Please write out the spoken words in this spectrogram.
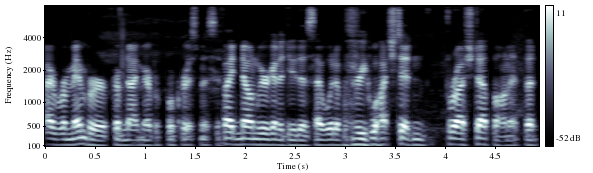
I remember from Nightmare Before Christmas. If I'd known we were going to do this, I would have rewatched it and brushed up on it. But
